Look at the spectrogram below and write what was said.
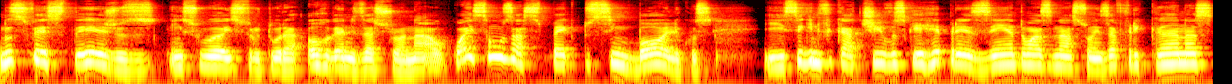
Nos festejos, em sua estrutura organizacional, quais são os aspectos simbólicos e significativos que representam as nações africanas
